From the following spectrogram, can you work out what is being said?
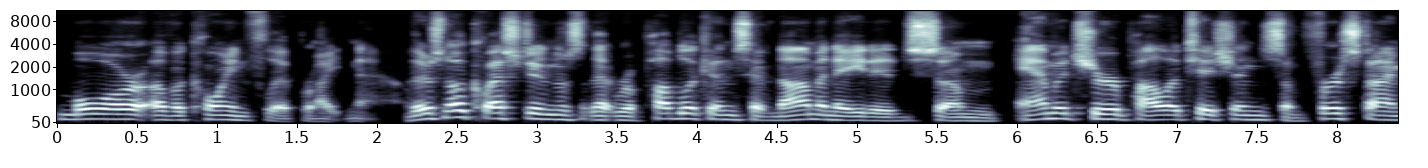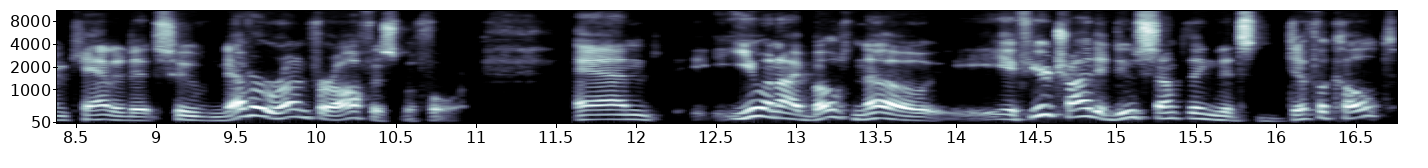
more of a coin flip right now. There's no question that Republicans have nominated some amateur politicians, some first time candidates who've never run for office before. And you and I both know if you're trying to do something that's difficult,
